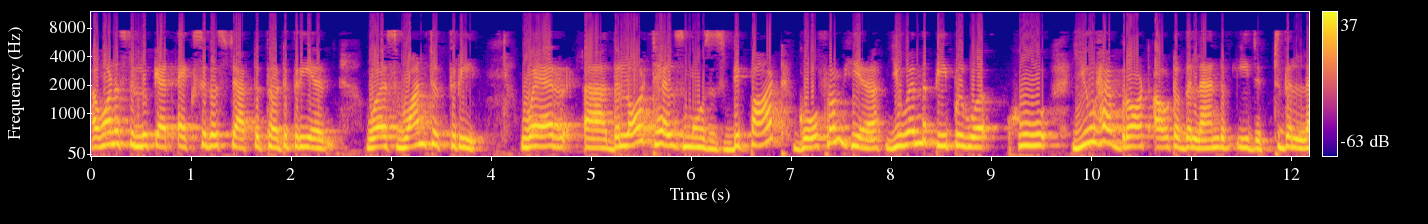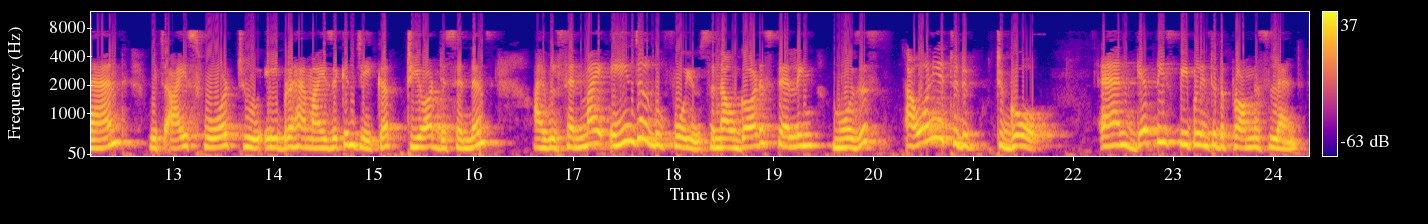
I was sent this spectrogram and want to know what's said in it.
I want us to look at Exodus chapter 33 and verse 1 to 3, where uh, the Lord tells Moses, Depart, go from here, you and the people who, are, who you have brought out of the land of Egypt, to the land which I swore to Abraham, Isaac, and Jacob, to your descendants. I will send my angel before you. So now God is telling Moses, I want you to, do, to go and get these people into the promised land.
